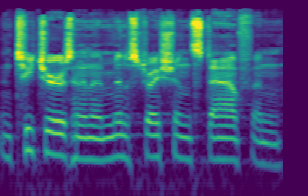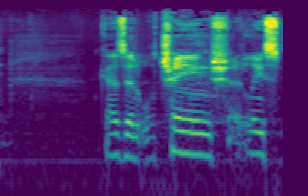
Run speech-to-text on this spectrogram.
and teachers and administration staff, and because it will change at least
